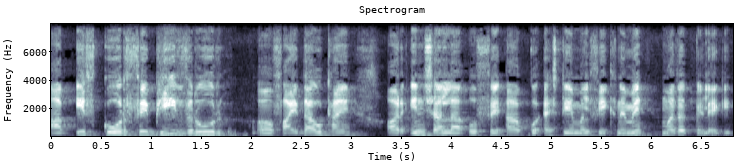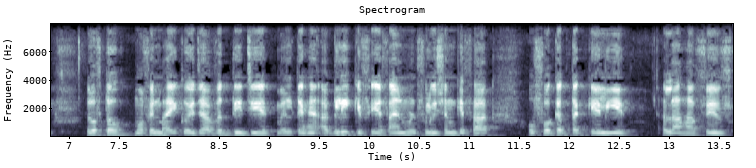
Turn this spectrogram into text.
आप इस कोर्स से भी ज़रूर फ़ायदा उठाएँ और इनशाला उससे आपको एस सीखने में मदद मिलेगी। दोस्तों, मोफिन भाई को इजाज़त दीजिए। मिलते हैं अगली किसी असाइनमेंट सोल्यूशन के साथ। उस वक्त तक के लिए अल्लाह हाफिज।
